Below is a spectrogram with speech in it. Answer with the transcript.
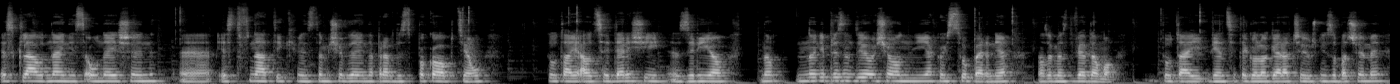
Jest Cloud9, jest O-Nation, e, jest Fnatic, więc to mi się wydaje naprawdę spoko opcją tutaj outsidersi z Rio, no, no nie prezentują się oni jakoś super, nie? Natomiast wiadomo, tutaj więcej tego loga raczej już nie zobaczymy,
